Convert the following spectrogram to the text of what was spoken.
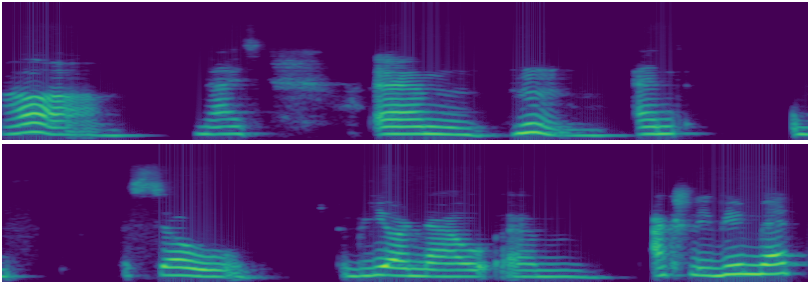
Ah, nice. Um, hmm. And so we are now um, actually we met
